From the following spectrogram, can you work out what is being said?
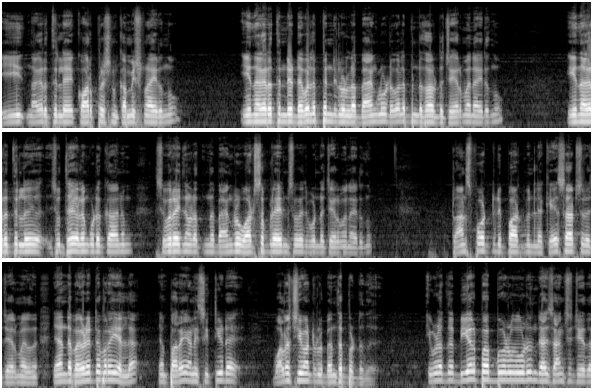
ഈ നഗരത്തിലെ കോർപ്പറേഷൻ കമ്മീഷണറായിരുന്നു. ഈ നഗരത്തിന്റെ ഡെവലപ്മെന്റിലുള്ള ബാംഗ്ലൂർ ഡെവലപ്മെന്റ് അതോറിറ്റി ചെയർമാനായിരുന്നു. ഈ നഗരത്തിൽ ശുദ്ധജലം കൊടുക്കാനും സിവറേജ് നടത്തുന്ന ബാംഗ്ലൂർ വാട്സപ്പ് ലൈൻ സിവറേജ് ബോർഡിന്റെ ചെയർമാനായിരുന്നു ട്രാൻസ്പോർട്ട് ഡിപ്പാർട്ട്മെന്റിലെ കെ എസ് ആർ സിയുടെ ചെയർമാനായിരുന്നു ഞാൻ എന്റെ ബയോഡേറ്റ പറയല്ല ഞാൻ പറയുകയാണ് ഈ സിറ്റിയുടെ വളർച്ചയുമായിട്ടുള്ള ബന്ധപ്പെട്ടത്. ഇവിടുത്തെ ബിയർ പബ്ബുകളോടും സാങ്ഷൻ ചെയ്ത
